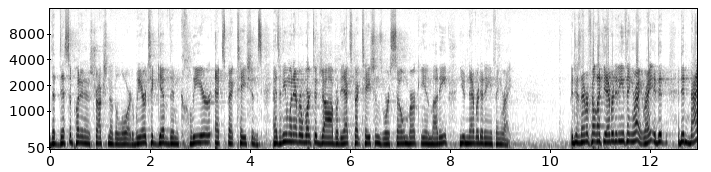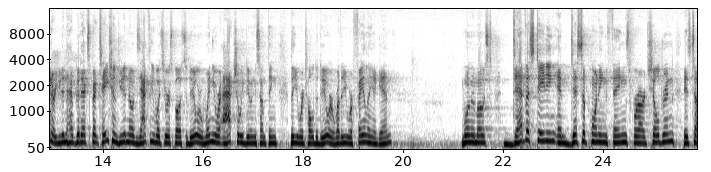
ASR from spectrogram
the discipline and instruction of the Lord. We are to give them clear expectations. Has anyone ever worked a job where the expectations were so murky and muddy you never did anything right? It just never felt like you ever did anything right, right? It, did, it didn't matter. You didn't have good expectations. You didn't know exactly what you were supposed to do or when you were actually doing something that you were told to do or whether you were failing again. One of the most devastating and disappointing things for our children is to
